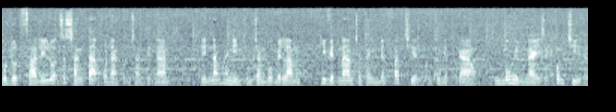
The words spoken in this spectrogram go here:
một đột phá lý luận rất sáng tạo của Đảng Cộng sản Việt Nam. Đến năm 2045, khi Việt Nam trở thành nước phát triển có thu nhập cao, thì mô hình này sẽ không chỉ là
